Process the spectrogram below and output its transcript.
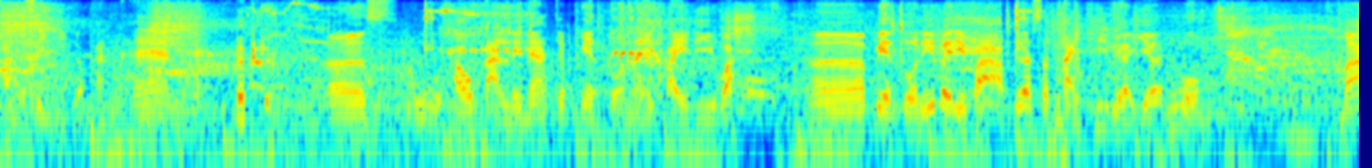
พันสี่กับพันห้าเลยนะเออโอ้เท่ากันเลยนะ จะเปลี่ยนตัวไหนไปดีวะเออเปลี่ยนตัวนี้ไปดีฝ่าเพื่อสแต็กที่เหลือเยอะนะผมมา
